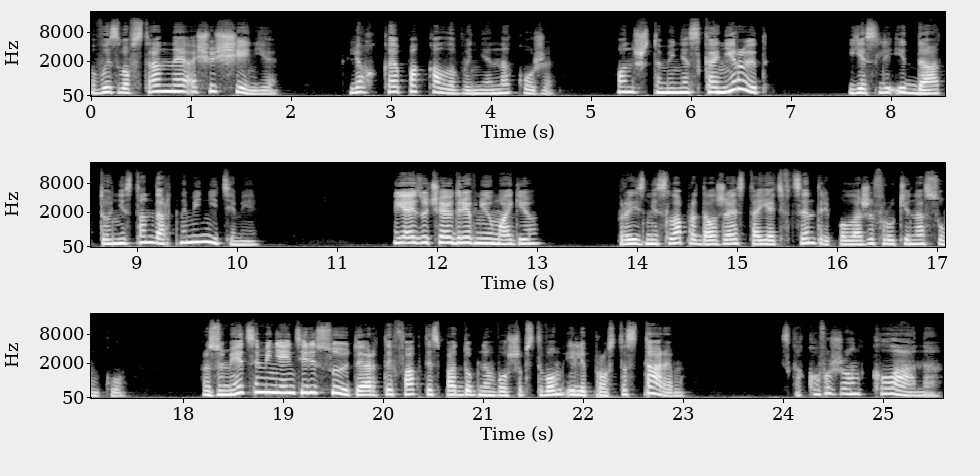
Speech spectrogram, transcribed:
вызвав странное ощущение. Легкое покалывание на коже. Он что, меня сканирует? Если и да, то нестандартными нитями. «Я изучаю древнюю магию», произнесла, продолжая стоять в центре, положив руки на сумку. Разумеется, меня интересуют и артефакты с подобным волшебством или просто старым. Из какого же он клана?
